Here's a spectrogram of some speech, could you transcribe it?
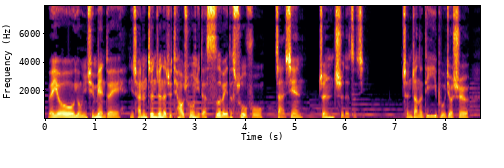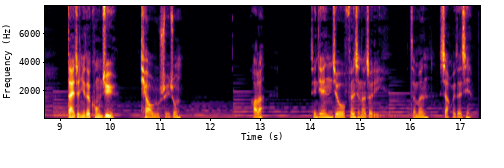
唯有勇于去面对，你才能真正的去跳出你的思维的束缚，展现真实的自己。成长的第一步就是。带着你的恐惧跳入水中。好了，今天就分享到这里，咱们下回再见。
